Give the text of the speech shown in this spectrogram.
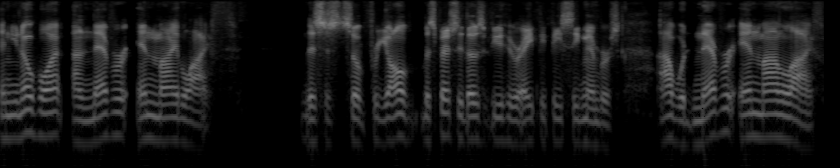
And you know what? I never in my life, this is so for y'all, especially those of you who are APPC members, I would never in my life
